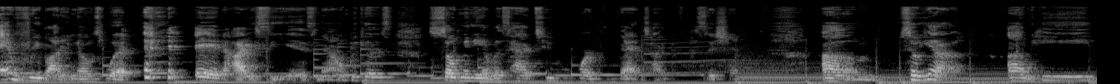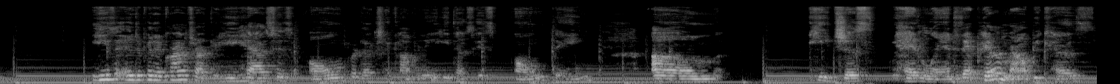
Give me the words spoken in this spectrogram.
everybody knows what an IC is now because so many of us had to work that type of position. Um, so yeah, um, he he's an independent contractor. He has his own production company. He does his own thing. Um, he just had landed at Paramount because,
